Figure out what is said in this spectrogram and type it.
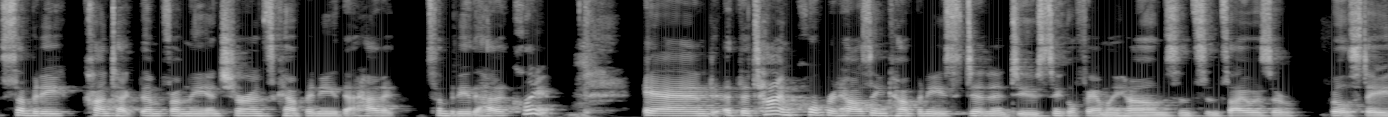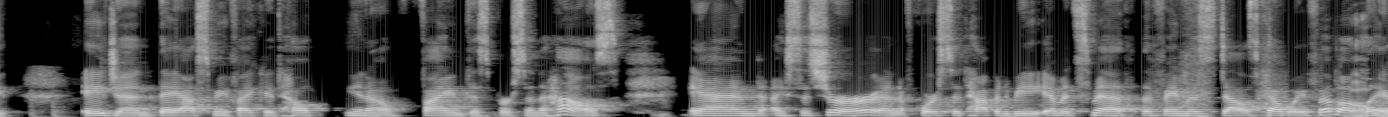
somebody contact them from the insurance company that had a, somebody that had a claim. And at the time, corporate housing companies didn't do single family homes. And since I was a real estate agent, they asked me if I could help, you know, find this person a house. And I said, sure. And of course, it happened to be Emmitt Smith, the famous Dallas Cowboy football Oh, player.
